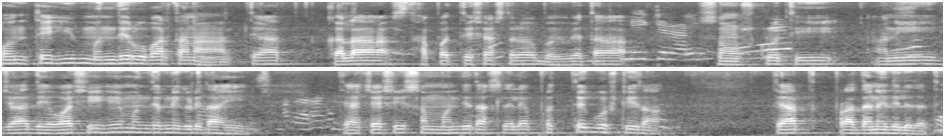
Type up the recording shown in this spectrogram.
कोणतेही मंदिर उभारताना त्यात कला स्थापत्यशास्त्र भव्यता संस्कृती आणि ज्या देवाशी हे मंदिर निगडीत आहे त्याच्याशी संबंधित असलेल्या प्रत्येक गोष्टीला त्यात प्राधान्य दिले जाते.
